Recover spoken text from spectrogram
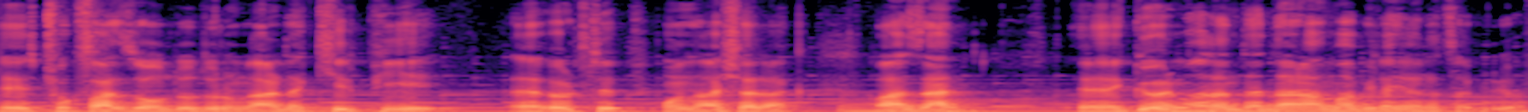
e, çok fazla olduğu durumlarda kirpiği örtüp onu aşarak bazen görme alanında daralma bile yaratabiliyor.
